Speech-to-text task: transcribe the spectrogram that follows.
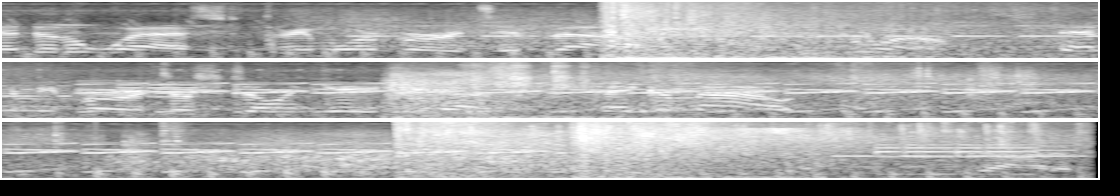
on. Flares, flares. west. Three more birds inbound. Enemy birds are still engaging us. Take them out. Got him.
